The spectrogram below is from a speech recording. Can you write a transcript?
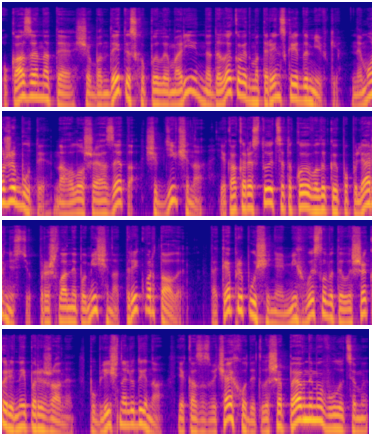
указує на те, що бандити схопили Марі недалеко від материнської домівки. Не може бути, наголошує газета, щоб дівчина, яка користується такою великою популярністю, прийшла непомічена три квартали. Таке припущення міг висловити лише корінний парижанин, публічна людина, яка зазвичай ходить лише певними вулицями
